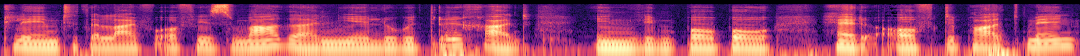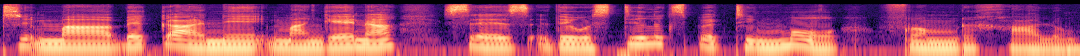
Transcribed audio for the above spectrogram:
claimed the life of his mother, Nyelu Trichat, in Limpopo. Head of Department Mabekane Mangena says they were still expecting more from Regalo.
